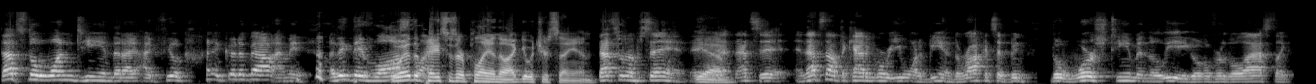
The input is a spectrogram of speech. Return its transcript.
That's the one team that I, would feel kind of good about. I mean, I think they've lost. the way the like, Pacers are playing, though, I get what you're saying. That's what I'm saying. Yeah. That, that's it. And that's not the category you want to be in. The Rockets have been the worst team in the league over the last like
